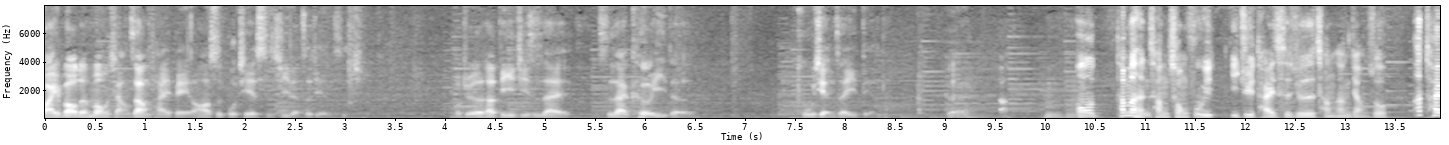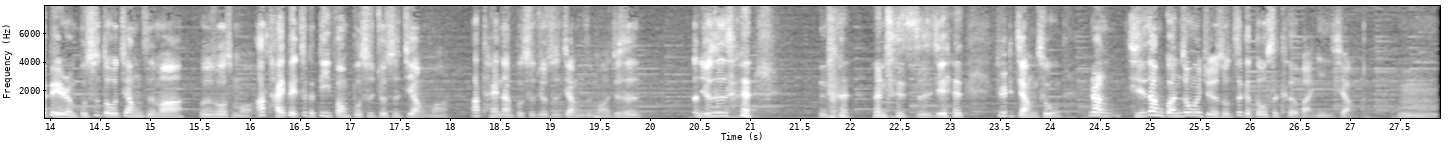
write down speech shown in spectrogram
怀抱的梦想上台北，然后是不切实际的这件事情，我觉得他第一集是在是在刻意的凸显这一点，对啊，嗯，哦，他们很常重复一一句台词，就是常常讲说啊，台北人不是都这样子吗？或者说什么啊，台北这个地方不是就是这样吗？啊，台南不是就是这样子吗？就是 你就是。很直接，就是讲出让其实让观众会觉得说这个都是刻板印象，嗯，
